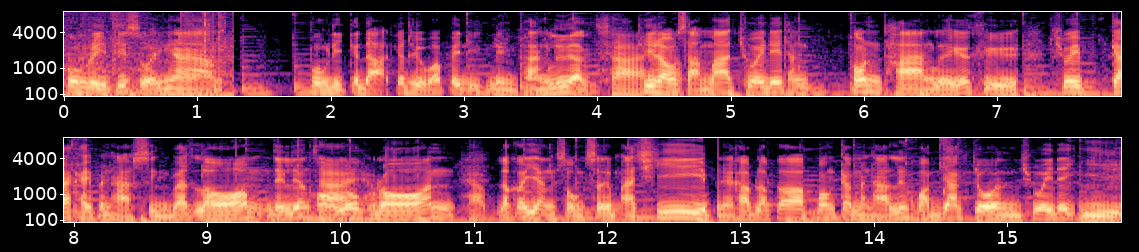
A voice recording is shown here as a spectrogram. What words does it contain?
พวงหรีดที่สวยงามพวงหรีดกระดาษก็ถือว่าเป็นอีกหนึ่งทางเลือกใช่ที่เราสามารถช่วยได้ทั้งต้นทางเลยก็คือช่วยแก้ไขปัญหาสิ่งแวดล้อม ในเรื่องของใช่โลกร้อนครับแล้วก็ยังส่งเสริมอาชีพนะครับแล้วก็ป้องกันปัญหาเรื่องความยากจนช่วยได้อีก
